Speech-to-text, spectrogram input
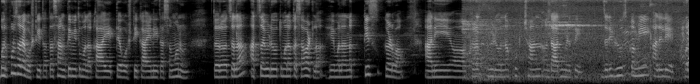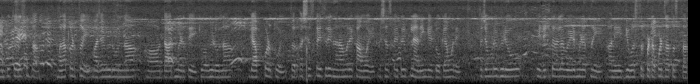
भरपूर साऱ्या गोष्टी आहेत. आता सांगते मी तुम्हाला काय आहेत त्या गोष्टी काय नाहीत असं म्हणून. तर चला आजचा व्हिडिओ तुम्हाला कसा वाटला हे मला नक्कीच कळवा. आणि खरंच व्हिडिओंना खूप छान दाद मिळते. जरी व्ह्यूज कमी आलेले आहेत परंतु तरीसुद्धा मला कळतं आहे माझ्या व्हिडिओंना दाद मिळते किंवा व्हिडिओंना गॅप पडतो आहे तर असेच काहीतरी घरामध्ये कामं आहेत अशाच काहीतरी प्लॅनिंग आहे डोक्यामध्ये. त्याच्यामुळे व्हिडिओ एडिट करायला वेळ मिळत नाही आणि दिवस तर पटापट जात असतात.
